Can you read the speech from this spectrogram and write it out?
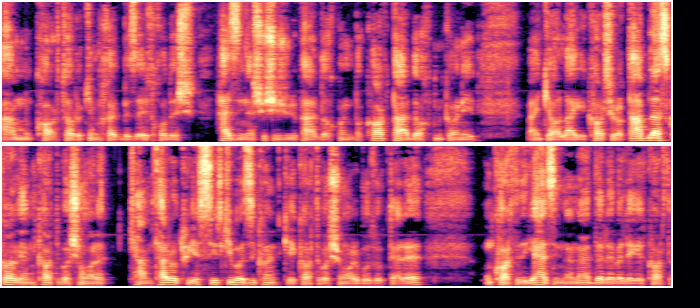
همون کارت ها رو که می‌خواید بذارید خودش هزینهش رو چجوری پرداخت کنید با کارت پرداخت می‌کنید و اینکه حالا اگه کارتی رو قبل از کار یعنی کارتی با شماره کمتر رو توی سیرکی بازی کنید که کارت با شماره بزرگتره اون کارت دیگه هزینه نداره ولی اگه کارت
